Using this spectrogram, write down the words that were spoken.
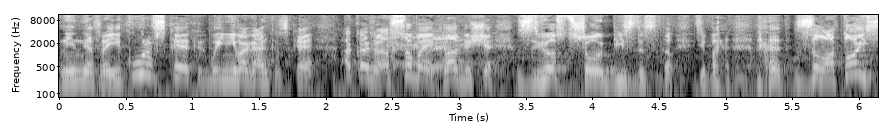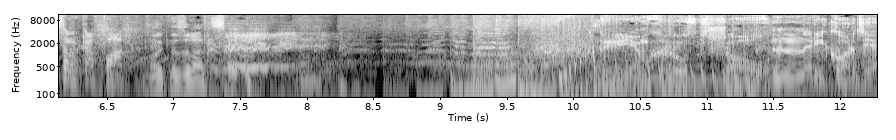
не на Троекуровская, как бы и не Ваганковская, а какое же особое кладбище звезд шоу-бизнеса. Там, типа золотой саркофаг будет называться. Крем-хруст-шоу на рекорде.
